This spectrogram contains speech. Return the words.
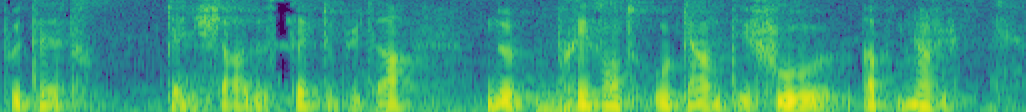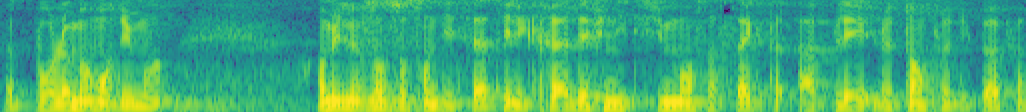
peut-être qualifiera de secte plus tard, ne présente aucun défaut euh, à première vue. Pour le moment du moins. En 1977, il créa définitivement sa secte appelée le Temple du Peuple,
